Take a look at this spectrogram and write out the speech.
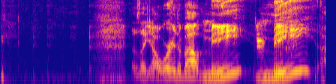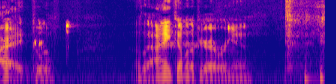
I was like, y'all worried about me? Me? All right, cool. I was like, I ain't coming up here ever again.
